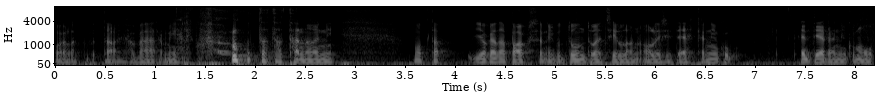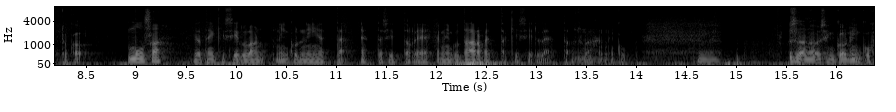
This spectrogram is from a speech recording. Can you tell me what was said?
voi olla, että tämä on ihan väärä mielikuva, mutta, tota noin, niin, mutta joka tapauksessa niin kuin tuntuu, että silloin olisi ehkä, niin kuin, en tiedä niin kuin muuttuko musa jotenkin silloin niin, kuin niin että, että sitten oli ehkä niin kuin tarvettakin sille, että olisi mm. vähän niin kuin, mm. Sanoisinko niin kuin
